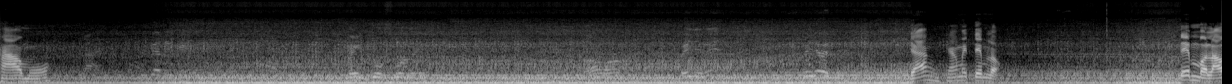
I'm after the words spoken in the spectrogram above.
ข้าวหมูไม่ตัวตัวเลยอ๋อเป็นอย่างนี้ไม่ยังยังไม่เต็มหรอก เต็มบ่เรา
